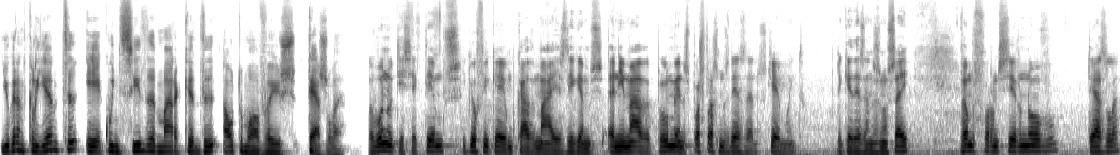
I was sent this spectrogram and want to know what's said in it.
E o grande cliente é a conhecida marca de automóveis Tesla. A boa notícia que temos e que eu fiquei um bocado mais, digamos, animado, pelo menos para os próximos 10 anos, que é muito, daqui a 10 anos não sei, vamos fornecer um novo Tesla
